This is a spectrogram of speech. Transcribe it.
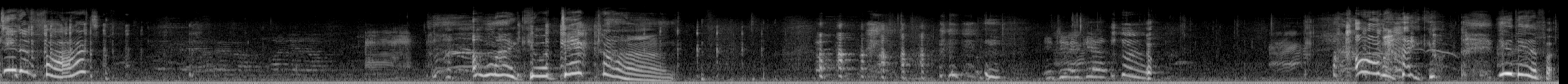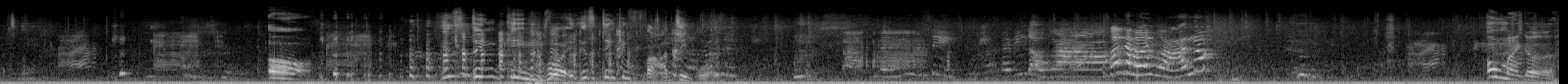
did a fart. Oh my god, Declan! You do it again. Oh my god, you did a fart. Oh, you stinky boy, you stinky farty boy. Oh my god.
